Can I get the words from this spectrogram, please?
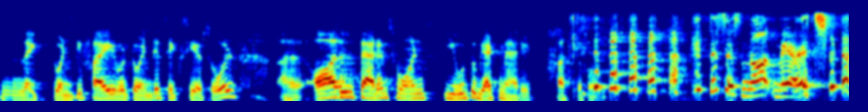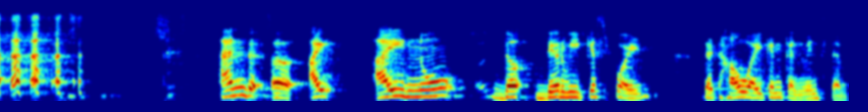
like 25 or 26 years old uh, all parents wants you to get married first of all. This is not marriage. and uh, i i know the their weakest point that how i can convince them.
